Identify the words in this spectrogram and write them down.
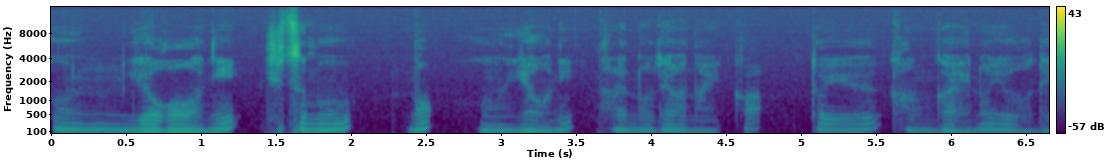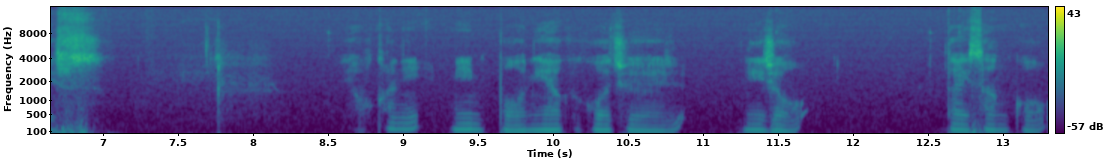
運用に実務の運用になるのではないかという考えのようです。他に民法252条。第3項、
